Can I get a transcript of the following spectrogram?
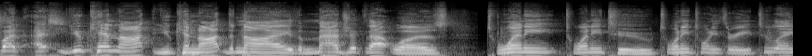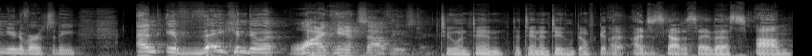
But I, you cannot, you cannot deny the magic that was 2022, 2023, Tulane University. And if they can do it, why can't Southeastern? Two and ten to ten and two. Don't forget that. I, I just got to say this. Um,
